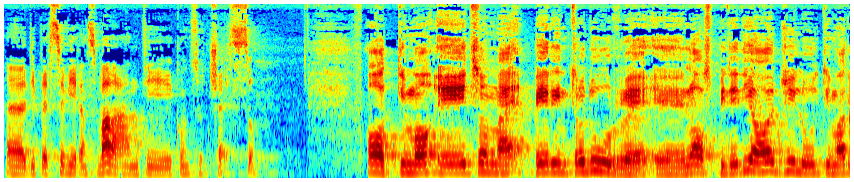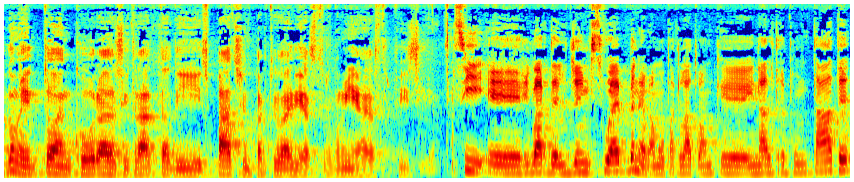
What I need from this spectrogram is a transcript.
eh, di Perseverance va avanti con successo successo. Ottimo, e insomma per introdurre eh, l'ospite di oggi l'ultimo argomento ancora si tratta di spazio, in particolare di astronomia e astrofisica. Sì, eh, riguarda il James Webb, ne avevamo parlato anche in altre puntate,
